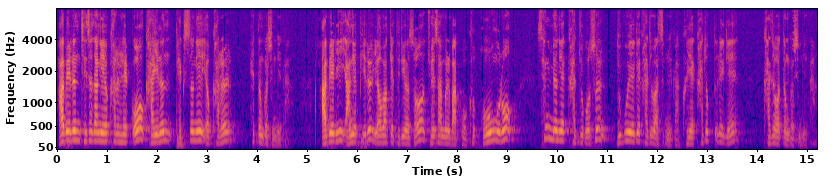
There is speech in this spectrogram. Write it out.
아벨은 제사장의 역할을 했고 가인은 백성의 역할을 했던 것입니다. 아벨이 양의 피를 여호와께 드려서 죄삼을 받고 그 보응으로 생명의 가죽옷을 누구에게 가져왔습니까? 그의 가족들에게 가져왔던 것입니다.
